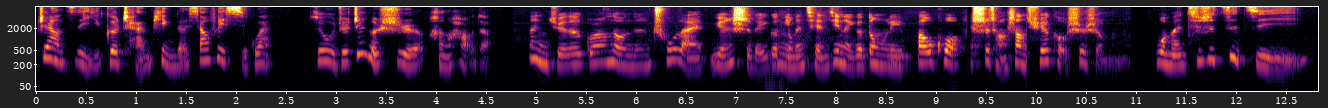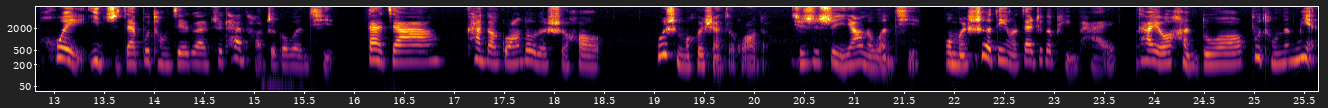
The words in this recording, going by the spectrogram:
这样子一个产品的消费习惯。所以我觉得这个是很好的。那你觉得 Grondo 能出来原始的一个你们前进的一个动力，包括市场上缺口是什么呢？我们其实自己会一直在不同阶段去探讨这个问题。大家看到 Grondo 的时候，为什么会选择 Grondo？其实是一样的问题。我们设定了在这个品牌，它有很多不同的面，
